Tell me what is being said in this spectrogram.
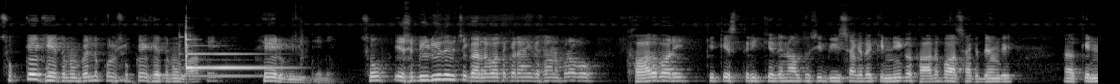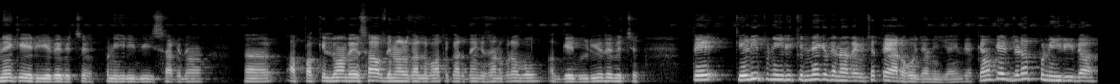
ਸੁੱਕੇ ਖੇਤ ਨੂੰ, ਬਿਲਕੁਲ ਸੁੱਕੇ ਖੇਤ ਨੂੰ ਵਾਹ ਕੇ ਫੇਰ ਬੀਜਦੇ ਨੇ। ਸੋ ਇਸ ਵੀਡੀਓ ਦੇ ਵਿੱਚ ਗੱਲਬਾਤ ਕਰਾਂਗੇ ਕਿਸਾਨ ਭਰਾਵੋ ਖਾਦ ਬਾਰੇ ਕਿ ਕਿਸ ਤਰੀਕੇ ਦੇ ਨਾਲ ਤੁਸੀਂ ਬੀਜ ਸਕਦੇ ਹੋ, ਕਿੰਨੀ ਕੁ ਖਾਦ ਪਾ ਸਕਦੇ ਹੋਗੇ ਕਿੰਨੇ ਕੁ ਏਰੀਏ ਦੇ ਵਿੱਚ ਪਨੀਰੀ ਬੀਜ ਸਕਦੇ ਹੋ। ਆਪਾਂ ਕਿਲੋਆਂ ਦੇ ਹਿਸਾਬ ਦੇ ਨਾਲ ਗੱਲਬਾਤ ਕਰਦੇ ਹਾਂ ਕਿਸਾਨ ਭਰਾਵੋ, ਅੱਗੇ ਵੀਡੀਓ ਦੇ ਵਿੱਚ। ਤੇ ਕਿਹੜੀ ਪਨੀਰੀ ਕਿੰਨੇ ਕੁ ਦਿਨਾਂ ਦੇ ਵਿੱਚ ਤਿਆਰ ਹੋ ਜਾਣੀ ਚਾਹੀਦੀ ਹੈ? ਕਿਉਂਕਿ ਜਿਹੜਾ ਪਨੀਰੀ ਦਾ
